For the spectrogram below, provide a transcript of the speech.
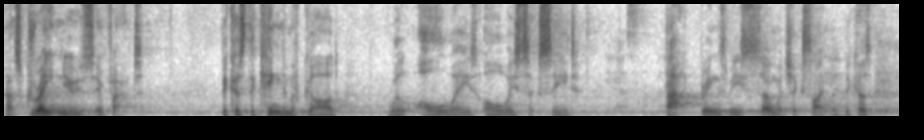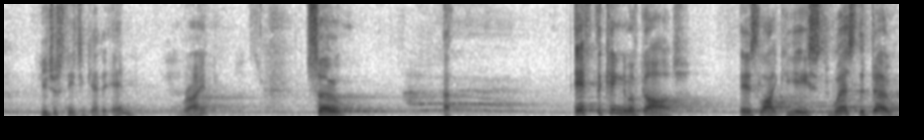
That's great news, in fact, because the kingdom of God will always, always succeed. That brings me so much excitement because you just need to get it in, right? So, uh, if the kingdom of God is like yeast, where's the dough?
